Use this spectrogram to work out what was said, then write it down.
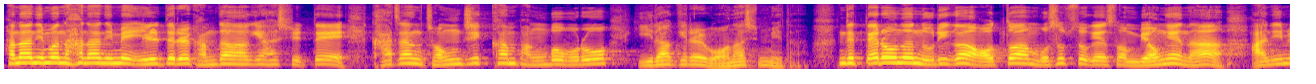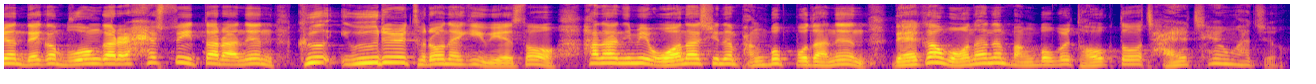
하나님은 하나님의 일들을 감당하게 하실 때 가장 정직한 방법으로 일하기를 원하십니다. 근데 때로는 우리가 어떠한 모습 속에서 명예나 아니면 내가 무언가를 할 수 있다라는 그 의를 드러내기 위해서 하나님이 원하시는 방법보다는 내가 원하는 방법을 더욱더 잘 채용하죠.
